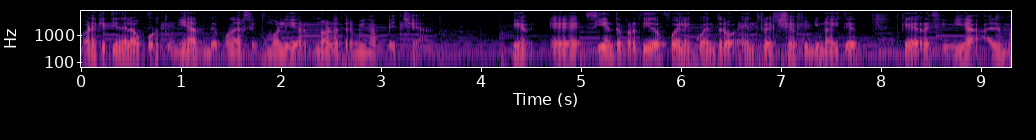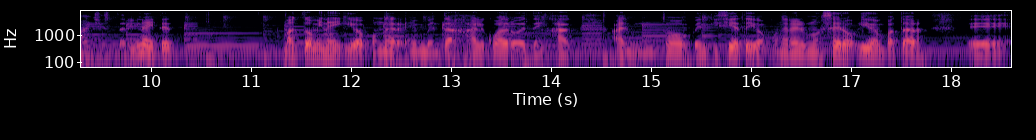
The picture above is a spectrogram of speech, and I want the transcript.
ahora que tiene la oportunidad de ponerse como líder, no la termina pecheando. Bien, eh, siguiente partido fue el encuentro entre el Sheffield United que recibía al Manchester United. McTominay iba a poner en ventaja al cuadro de Ten Hag al minuto 27, iba a poner el 1-0, iba a empatar eh,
